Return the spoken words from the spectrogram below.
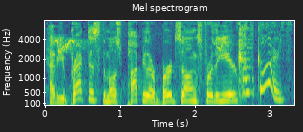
have you practiced the most popular bird songs for the year? Of course.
